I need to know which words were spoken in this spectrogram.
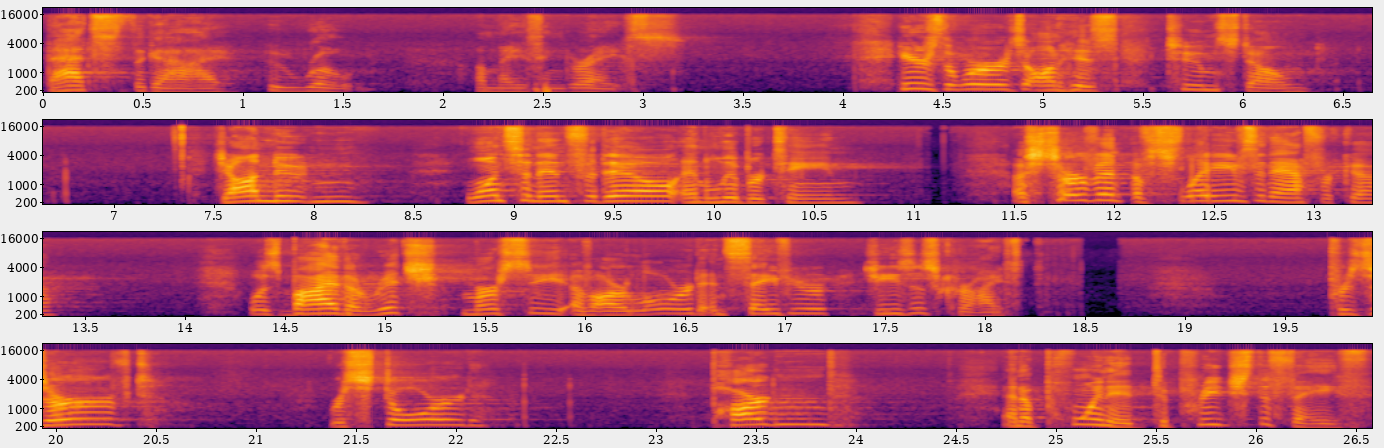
That's the guy who wrote Amazing Grace. Here's the words on his tombstone John Newton, once an infidel and libertine, a servant of slaves in Africa, was by the rich mercy of our Lord and Savior Jesus Christ preserved, restored, pardoned, and appointed to preach the faith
